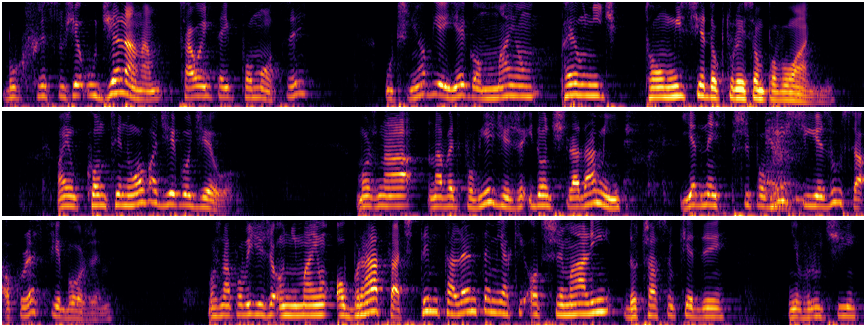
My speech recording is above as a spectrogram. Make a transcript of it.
Bóg w Chrystusie udziela nam całej tej pomocy, uczniowie Jego mają pełnić tą misję, do której są powołani. Mają kontynuować Jego dzieło. Można nawet powiedzieć, że idąc śladami jednej z przypowieści Jezusa o Królestwie Bożym, można powiedzieć, że oni mają obracać tym talentem, jaki otrzymali do czasu, kiedy nie wróci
